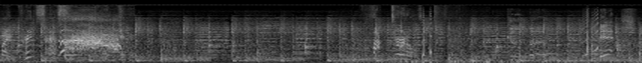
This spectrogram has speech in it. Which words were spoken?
my princess! Ah! Fuck turtle! bitch.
